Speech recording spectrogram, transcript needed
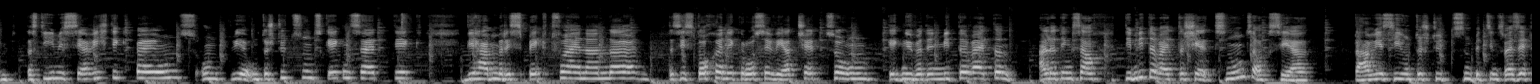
Und das Team ist sehr wichtig bei uns und wir unterstützen uns gegenseitig. Wir haben Respekt voreinander. Das ist doch eine große Wertschätzung gegenüber den Mitarbeitern. Allerdings auch die Mitarbeiter schätzen uns auch sehr da wir sie unterstützen bzw.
